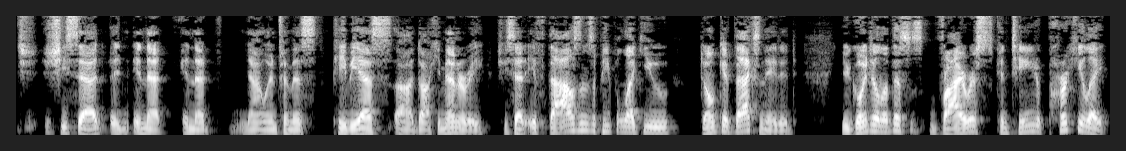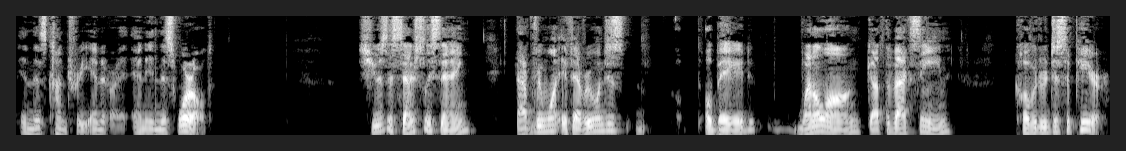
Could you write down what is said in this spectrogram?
she said in, in, that in that now infamous PBS uh, documentary, she said, if thousands of people like you don't get vaccinated, you're going to let this virus continue to percolate in this country and and in this world. She was essentially saying, everyone, if everyone just obeyed, went along, got the vaccine, COVID would disappear.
